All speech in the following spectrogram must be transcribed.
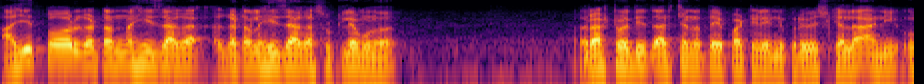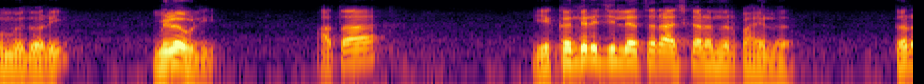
अजित पवार गटांना ही जागा गटाला ही जागा सुटल्यामुळं राष्ट्रवादीत अर्चनाताई पाटील यांनी प्रवेश केला आणि उमेदवारी मिळवली. आता एकंदरीत जिल्ह्याचं राजकारण जर पाहिलं तर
